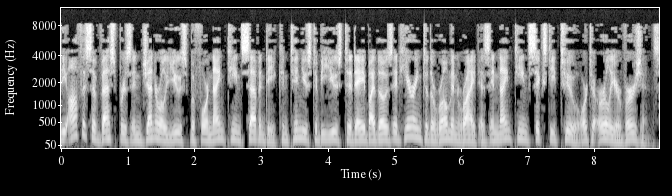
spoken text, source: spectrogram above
The office of Vespers in general use before 1970 continues to be used today by those adhering to the Roman Rite as in 1962 or to earlier versions.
